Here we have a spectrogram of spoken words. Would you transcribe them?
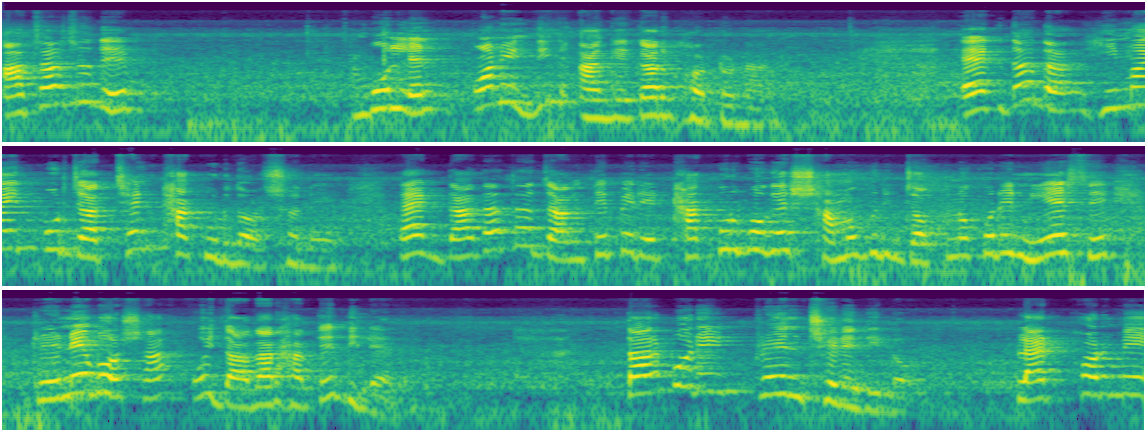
আচার্যদেব বললেন, অনেক দিন আগেকার ঘটনা। এক দাদা হিমায়তপুর যাচ্ছেন ঠাকুর দর্শনে। এক দাদা তা জানতে পেরে ঠাকুর ভোগের সামগ্রী যত্ন করে নিয়ে এসে ট্রেনে বসা ওই দাদার হাতে দিলেন। তারপরেই ট্রেন ছেড়ে দিল। প্ল্যাটফর্মে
